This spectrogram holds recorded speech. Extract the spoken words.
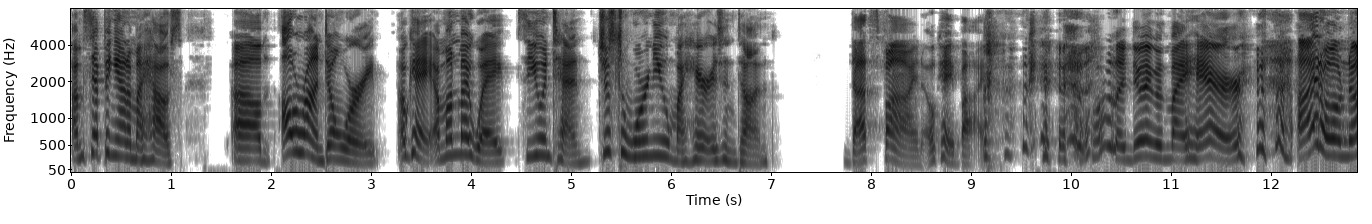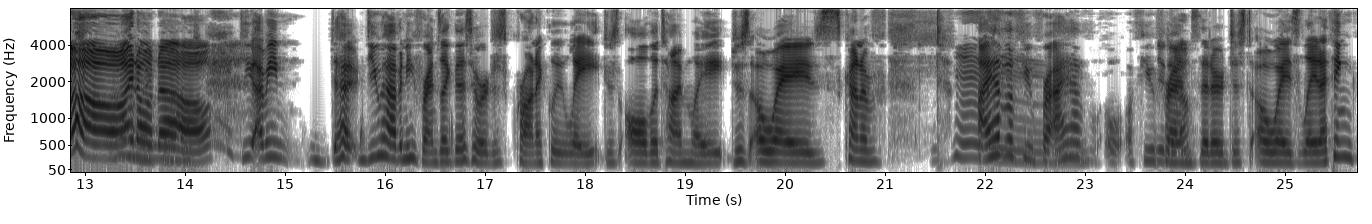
I'm stepping out of my house. Um, I'll run. Don't worry. Okay, I'm on my way. See you in ten. Just to warn you, my hair isn't done. That's fine. Okay. Bye. what was I doing with my hair? I don't know. I don't know. Do you, I mean, do you have any friends like this who are just chronically late, just all the time late, just always kind of? I have a few friends. I have a few Hmm. You do? friends that are just always late. I think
